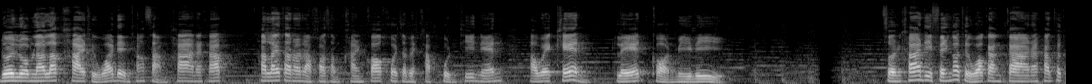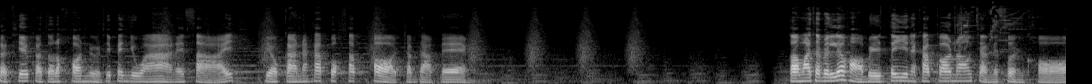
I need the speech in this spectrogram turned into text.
โดยรวมแล้วราคายถือว่าเด่นทั้ง 3 ค่านะครับ ถ้าไล่ตามระดับความสำคัญก็ควรจะไปขับหุ่นที่เน้น Awaken Red ก่อนมีรี ส่วนค่า Defense ก็ถือว่ากลางๆนะครับ ถ้าเกิดเทียบกับตัวละครอื่นที่เป็น UR ในสายเดียวกันนะครับพวก Support กับดาบแดง ต่อมาจะเป็นเรื่องของ ability นะครับ ก็นอกจากในส่วนของ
